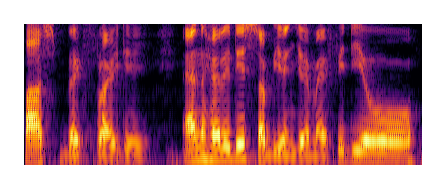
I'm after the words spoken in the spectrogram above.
pass black friday. And here it is hope you enjoy my video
